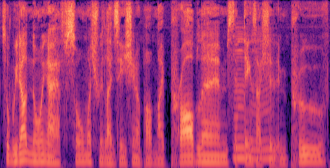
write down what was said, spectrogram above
So without knowing, I have so much realization about my problems, the things I should improve.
